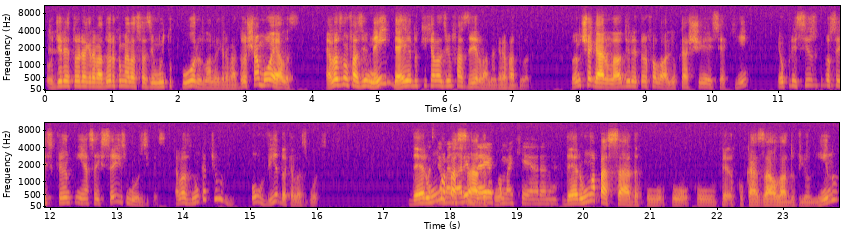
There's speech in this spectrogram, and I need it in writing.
O diretor da gravadora, como elas faziam muito coro lá na gravadora, chamou elas. Elas não faziam nem ideia do que, que elas iam fazer lá na gravadora. Quando chegaram lá, o diretor falou: Olha, o cachê é esse aqui, eu preciso que vocês cantem essas seis músicas. Elas nunca tinham ouvido aquelas músicas. Deram uma passada. ideia com- como é que era, né? deram uma passada com, com, com, com o casal lá do violino,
